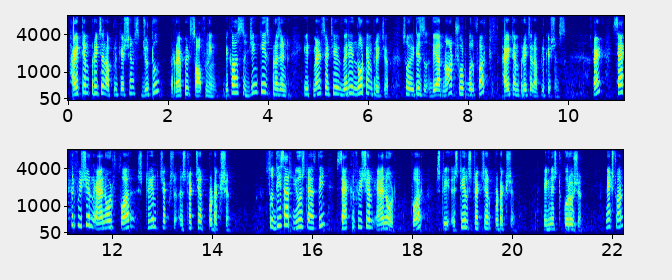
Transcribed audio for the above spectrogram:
high temperature applications due to rapid softening because zinc is present it melts at a very low temperature. So it is they are not suitable for high temperature applications right. Sacrificial anode for steel structure protection. So these are used as the sacrificial anode for steel structure protection against corrosion. Next one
